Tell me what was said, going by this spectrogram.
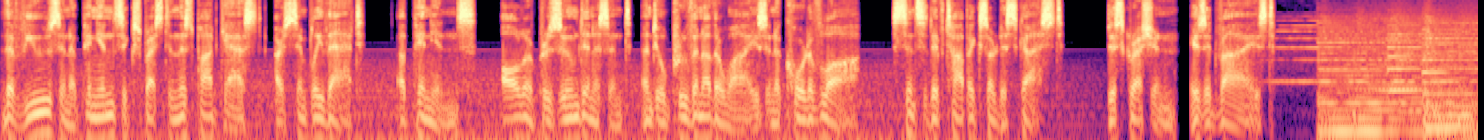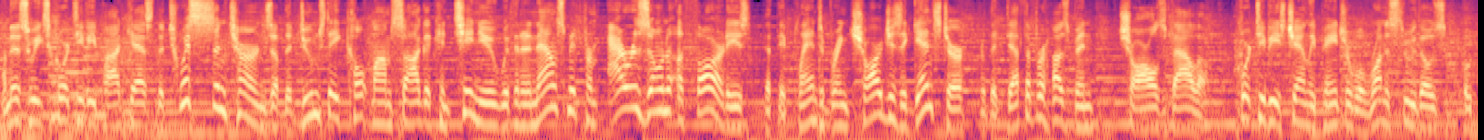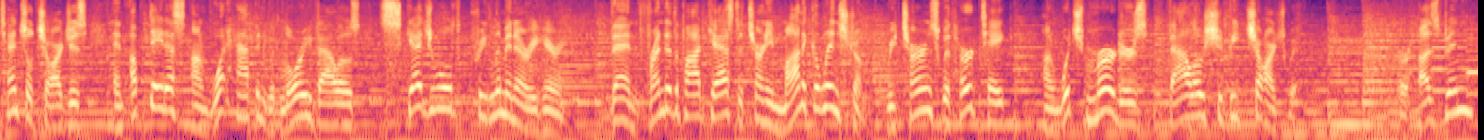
The views and opinions expressed in this podcast are simply that opinions. All are presumed innocent until proven otherwise in a court of law. Sensitive topics are discussed. Discretion is advised. On this week's Court TV podcast, the twists and turns of the Doomsday Cult Mom saga continue with an announcement from Arizona authorities that they plan to bring charges against her for the death of her husband, Charles Vallow. Court TV's Chanley Painter will run us through those potential charges and update us on what happened with Lori Vallow's scheduled preliminary hearing. Then, friend of the podcast, attorney Monica Lindstrom, returns with her take on which murders Vallow should be charged with her husband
